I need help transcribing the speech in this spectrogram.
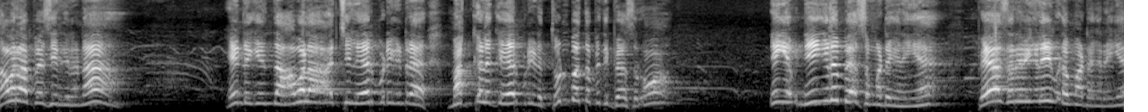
தவறா பேசியிருக்கிறேனா? இன்றைக்கு இந்த அவல ஆட்சியில் ஏற்படுகின்ற மக்களுக்கு ஏற்படுகிற துன்பத்தை பத்தி பேசுறோம். நீங்க நீங்களும் பேச மாட்டேங்கிறீங்க. பேசுறவங்களையும் விட மாட்டேங்கிறீங்க.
